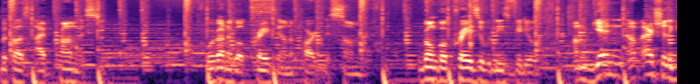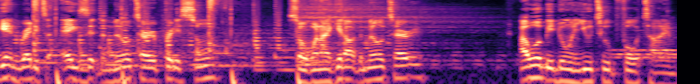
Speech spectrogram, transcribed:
Because I promise you, we're gonna go crazy on the park this summer. We're gonna go crazy with these videos. I'm getting, I'm actually getting ready to exit the military pretty soon. So when I get out the military, I will be doing YouTube full time.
